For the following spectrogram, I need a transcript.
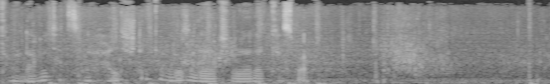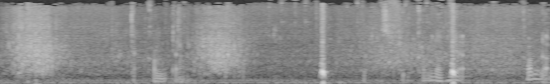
Kann man, damit jetzt den Hai stecken? Wo ist denn der jetzt schon wieder, der Kasper? Da kommt da. Das viel. Komm doch her. Komm doch.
